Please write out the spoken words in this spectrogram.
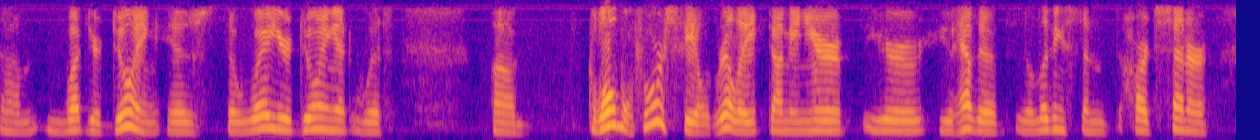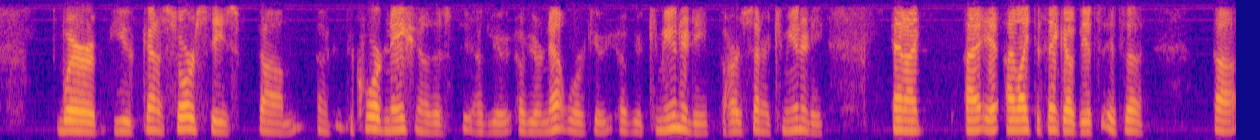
Um, what you're doing is the way you're doing it with uh, global force field, really. I mean, you're you're you have the, the Livingston Heart Center where you kind of source these um, uh, the coordination of this of your of your network, your, of your community, the Heart Center community, and I I, I like to think of it's it's a uh,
